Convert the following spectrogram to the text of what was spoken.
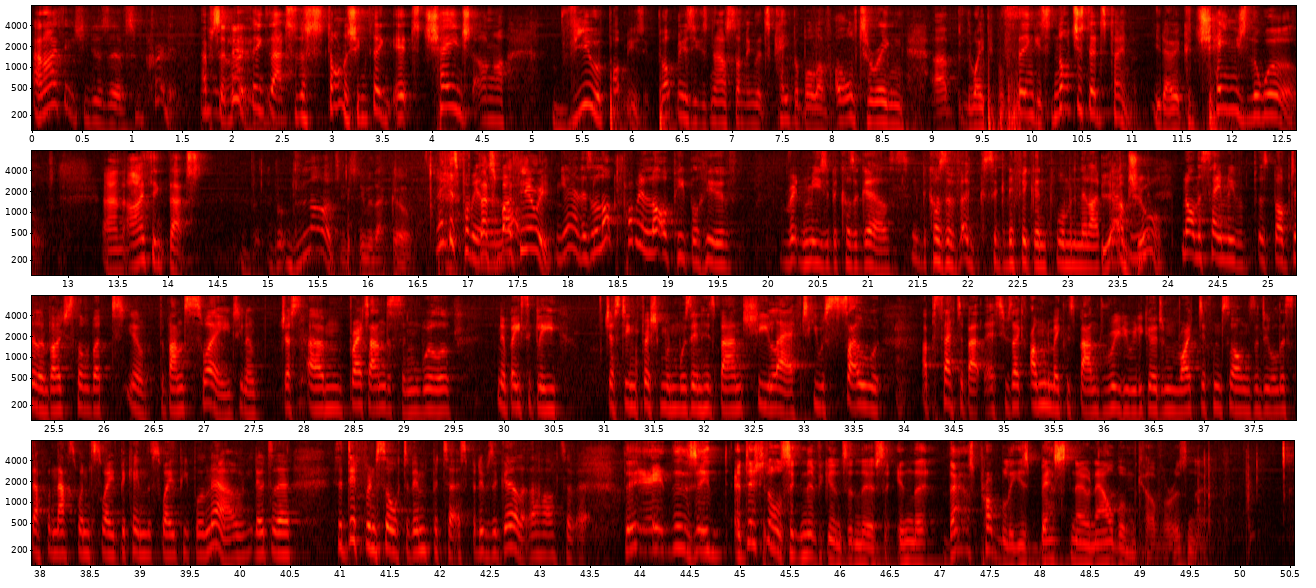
And I think she deserves some credit. Absolutely. I think that's an astonishing thing. It's changed our view of pop music. Pop music is now something that's capable of altering uh, the way people think. It's not just entertainment. You know, it could change the world. And I think that's largely to do with that girl. I think there's probably that's my theory. Yeah, there's a lot, probably a lot of people who have written music because of girls, because of a significant woman in their life. Yeah, I'm sure. Not on the same level as Bob Dylan, but I just thought about you know the band Suede. You know, just um, Brett Anderson will, you know, basically Justine Frischmann was in his band. She left. He was so upset about this. He was like, "I'm going to make this band really, really good and write different songs and do all this stuff." And that's when Suede became the Suede people know. You know, it's a it's a different sort of impetus, but it was a girl at the heart of it. There's additional significance in this, in that that's probably his best known album cover, isn't it?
